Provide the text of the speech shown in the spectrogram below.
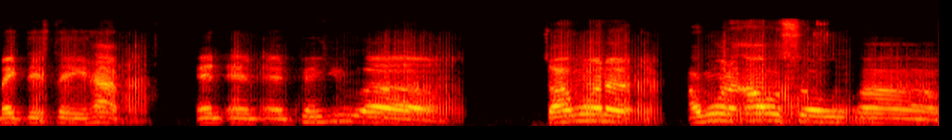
make this thing happen. And and and can you uh so I wanna I wanna also uh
